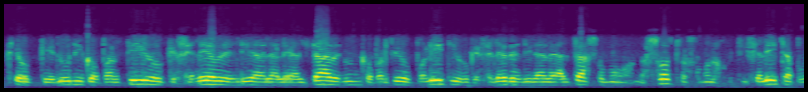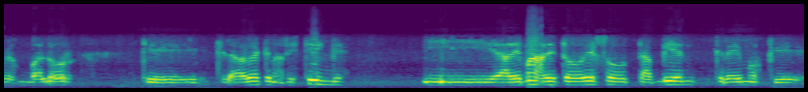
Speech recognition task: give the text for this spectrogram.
Creo que el único partido que celebre el Día de la Lealtad, el único partido político que celebre el Día de la Lealtad somos nosotros, somos los justicialistas, porque es un valor que, que la verdad que nos distingue. Y además de todo eso, también creemos que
